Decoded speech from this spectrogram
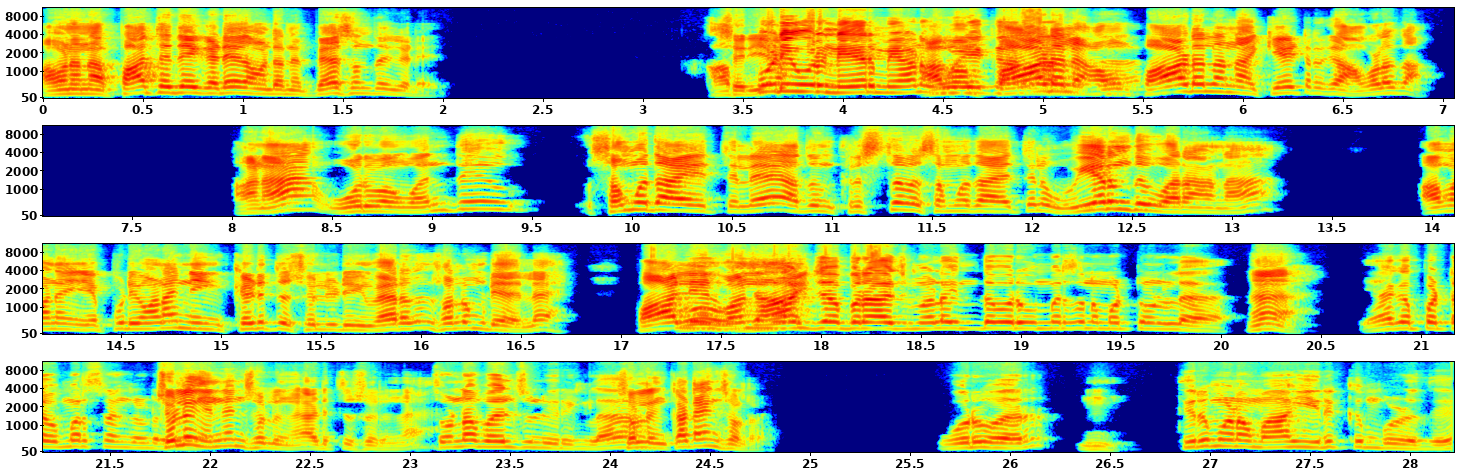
அவனை நான் பார்த்ததே கிடையாது. அவன்கிட்ட நான் பேசுனதே கிடையாது? அப்படி ஒரு நேர்மையான அவன் பாடல அவன் பாடலை நான் கேட்டிருக்கேன். அவ்வளவுதான். ஆனா ஒருவன் வந்து சமுதாயத்துல அதுவும் கிறிஸ்தவ சமுதாயத்துல உயர்ந்து வரானா அவனை எப்படி வேணா நீங்க கெடுத்து சொல்லிடுவீங்க வேற எதுவும் சொல்ல முடியாதுல்ல பாலியல் வன்முறை ஜபராஜ் மேல இந்த ஒரு விமர்சனம் மட்டும் இல்ல. ஏகப்பட்ட விமர்சனங்கள். சொல்லுங்க என்னன்னு சொல்லுங்க அடுத்து சொல்லுங்க சொன்னா பதில் சொல்லுவீங்களா சொல்லுங்க கட்டாயம் சொல்றேன் ஒருவர். திருமணமாகி இருக்கும் பொழுது.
